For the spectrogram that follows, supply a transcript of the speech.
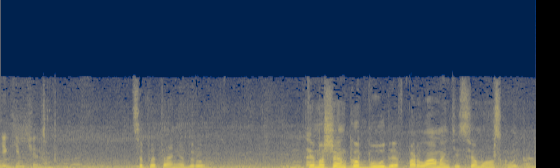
Яким чином? Це питання друге. Ну, Тимошенко буде в парламенті сьомого скликання.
